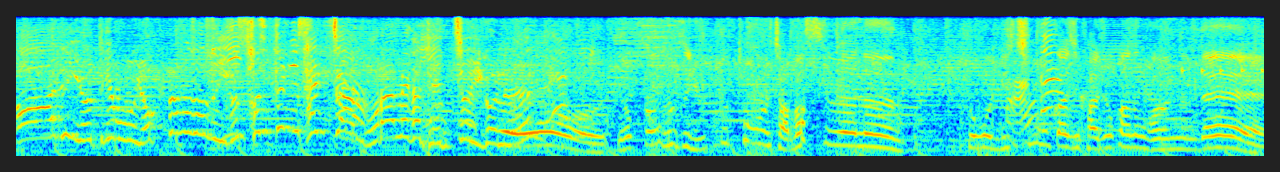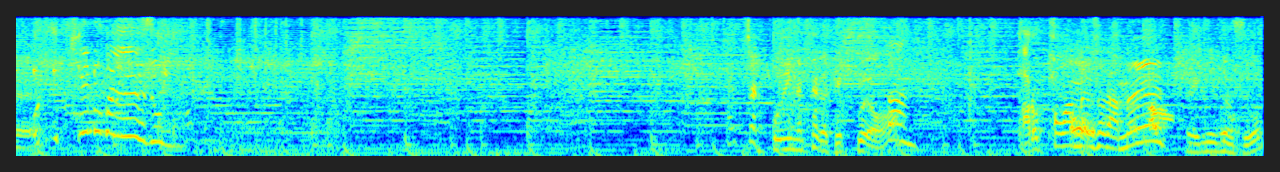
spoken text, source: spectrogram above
아, 근데 이게 어떻게 보면 역병 선수 이거 선택이 살짝 무라메가 됐죠, 이거는. 오, 역방 선수 6구통을 잡았으면은 저거 리치문까지 가져가는 거였는데 어떻게 피해노가 선수 살짝 보이는 패가 됐고요. 바로 펑하면서 남을 백인 선수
